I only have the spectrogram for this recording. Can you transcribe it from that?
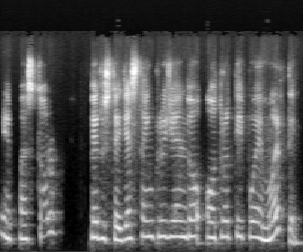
Eh, pastor, pero usted ya está incluyendo otro tipo de muerte.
